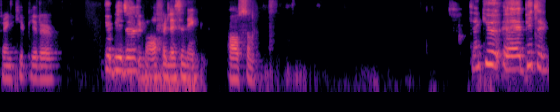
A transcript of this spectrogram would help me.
Thank you, Peter. Thank you, Peter. Thank you all for listening. Awesome. Thank you, uh, Peter.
